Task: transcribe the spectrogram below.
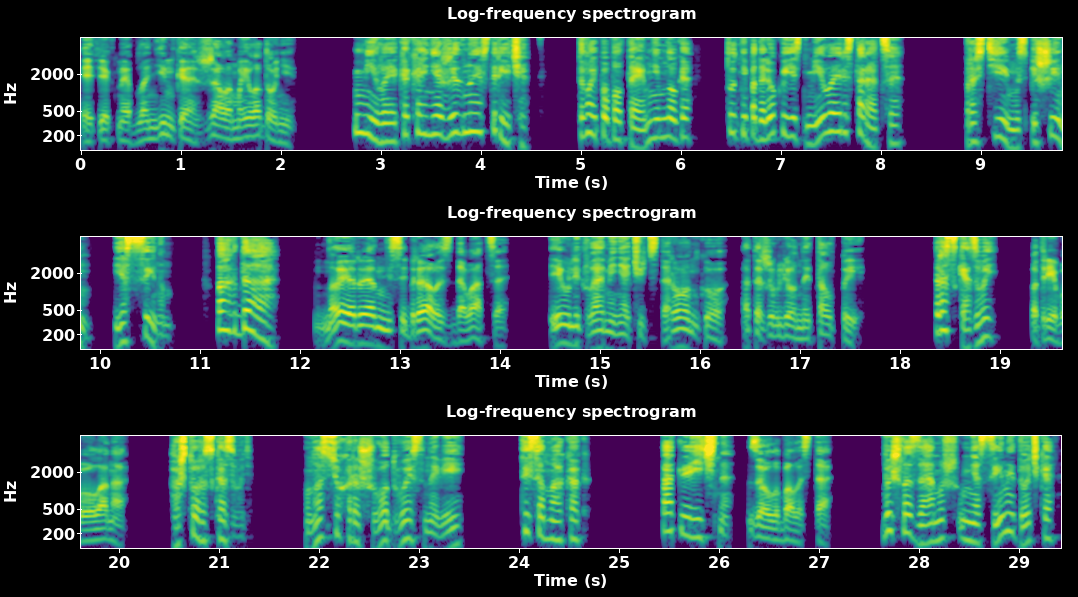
Эффектная блондинка сжала мои ладони. «Милая, какая неожиданная встреча. Давай поболтаем немного. Тут неподалеку есть милая ресторация». «Прости, мы спешим. Я с сыном». «Ах, да!» Но Ирен не собиралась сдаваться и увлекла меня чуть в сторонку от оживленной толпы. «Рассказывай», — потребовала она. «А что рассказывать? У нас все хорошо, двое сыновей. Ты сама как?» «Отлично», — заулыбалась та. «Вышла замуж, у меня сын и дочка.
